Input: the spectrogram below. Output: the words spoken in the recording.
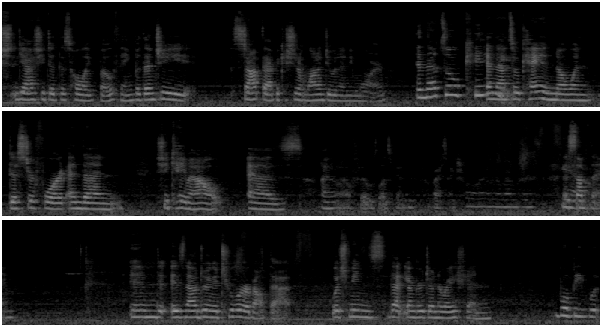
sh- yeah, she did this whole like bow thing, but then she stopped that because she didn't want to do it anymore, and that's okay. and that's okay, and no one dissed her for it, and then she came out as I don't know if it was lesbian or bisexual, I don't remember as Yeah. something. And is now doing a tour about that, which means that younger generation, Will be w-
